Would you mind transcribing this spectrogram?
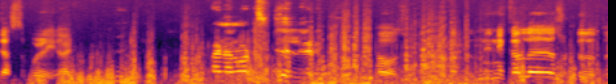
जास्त पळली गाडी. फायनल वाटत सुट्टी झाली गाडी हो सुट्टी- नि- निकाल सुटत होत.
